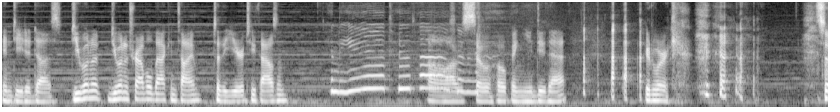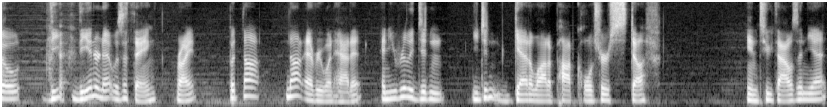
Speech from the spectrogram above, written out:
indeed, it does. Do you want to do you want to travel back in time to the year 2000? In the year 2000. Oh, I was so hoping you'd do that. Good work. so the the internet was a thing, right? But not not everyone had it, and you really didn't you didn't get a lot of pop culture stuff in 2000 yet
